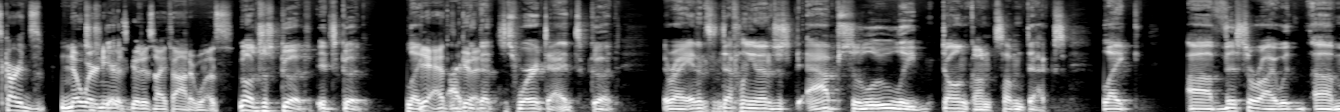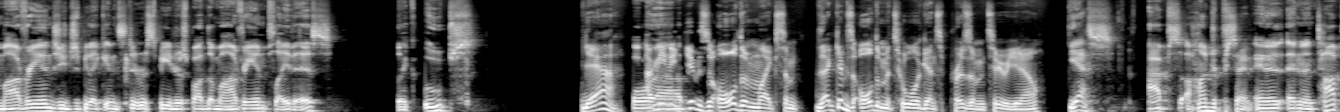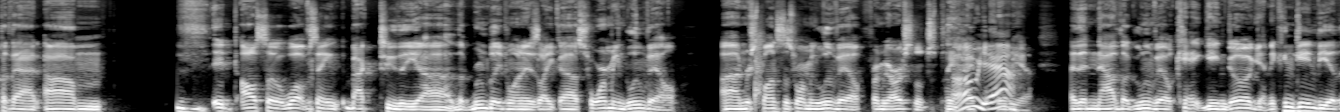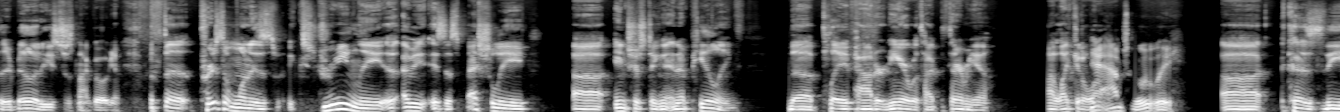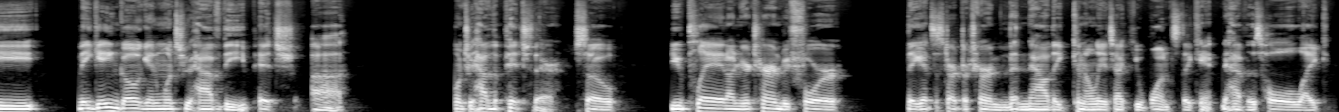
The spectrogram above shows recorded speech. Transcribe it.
This card's nowhere Just near good. as good as I thought it was. No, just good. It's good. Like Yeah, it's I good. think that's just where it's at. It's good. Right. And it's definitely gonna just absolutely dunk on some decks. Like uh Viserai with uh Mauvrions, you just be like instant speed respond to Mauvrion, play this. Like oops. Yeah, Or I mean, uh, it gives Oldhim like some that gives Oldhim a tool against Prism too. You know? Yes, abs hundred percent. And and on top of that, um, it also well, I'm saying back to the uh the Runeblade one is like uh, swarming Gloomveil. Uh, in response to swarming Gloomveil from your arsenal, just play. Oh, yeah. Hypothermia. And then now the Gloomveil can't gain go again. It can gain the other abilities, just not go again. But the Prism one is extremely. I mean, is especially uh interesting and appealing. The play pattern here with hypothermia, I like it a lot Yeah, absolutely. uh because the they gain go again once you have the pitch uh once you have the pitch there so you play it on your turn before they get to start their turn then now they can only attack you once they can't have this whole like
